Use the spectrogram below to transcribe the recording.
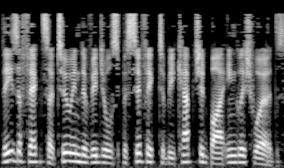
These effects are too individual specific to be captured by English words.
